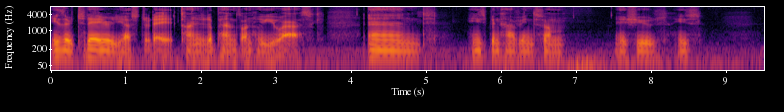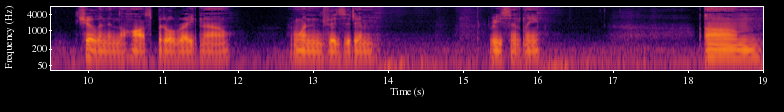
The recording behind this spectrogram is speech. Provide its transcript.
either today or yesterday. It kind of depends on who you ask. And he's been having some issues. He's chilling in the hospital right now. I went and visited him recently. Um,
